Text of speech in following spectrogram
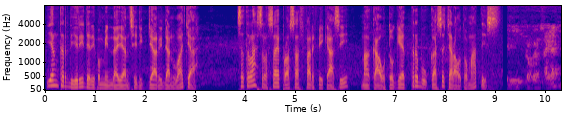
yang terdiri dari pemindaian sidik jari dan wajah. Setelah selesai proses verifikasi, maka autogate terbuka secara otomatis. Jadi program saya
